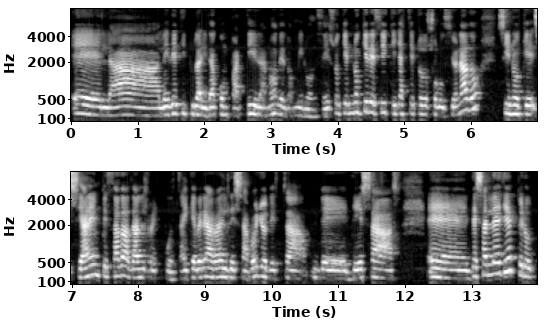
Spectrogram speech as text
eh, la ley de titularidad compartida ¿no? de 2011. Eso no quiere decir que ya esté todo solucionado, sino que se ha empezado a dar respuesta. Hay que ver ahora el desarrollo de, esta, de, esas, eh, de esas leyes, pero,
